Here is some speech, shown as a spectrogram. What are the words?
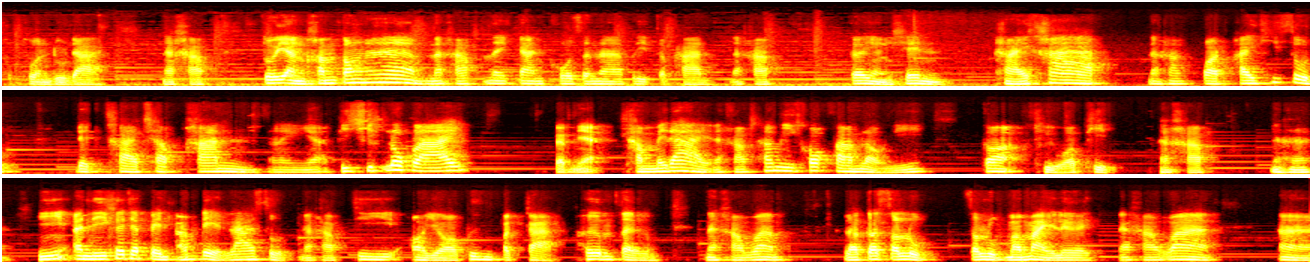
ทบทวนดูได้นะครับ ตัวอย่างคำต้องห้ามนะครับในการโฆษณาผลิตภัณฑ์นะครับ ก็อย่างเช่น หายขาดนะครับ ปลอดภัยที่สุดเด็ดขาดฉับพลันอะไรเงี้ยพิชิตโรคร้ายแบบเนี้ยทำไม่ได้นะครับ ถ้ามีข้อความเหล่านี้ก็ถือว่าผิดนะครับ นะฮะนี้อันนี้ก็จะเป็นอัปเดตล่าสุดนะครับ ที่ออยเพิ่งประกาศเพิ่มเติมนะครับว่า แล้วก็สรุปสรุปมาใหม่เลยนะครับว่าอ่า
